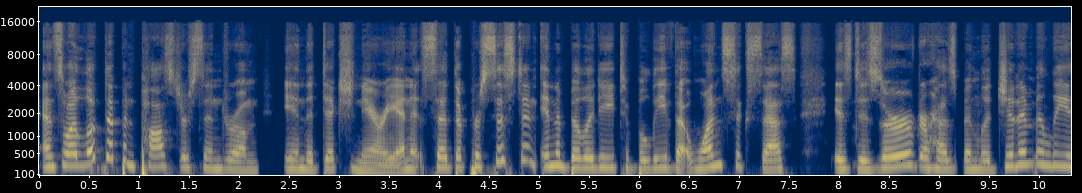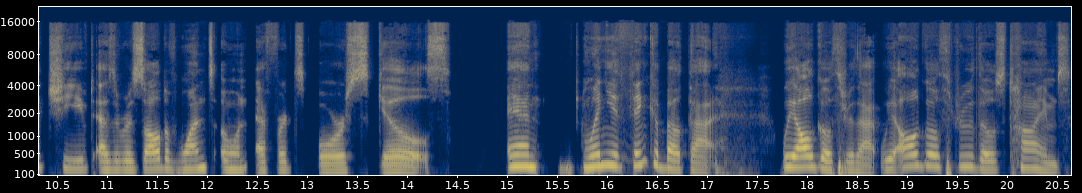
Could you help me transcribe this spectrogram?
And so I looked mm-hmm. up imposter syndrome in the dictionary and it said the persistent inability to believe that one's success is deserved or has been legitimately achieved as a result of one's own efforts or skills. And when you think about that, we all go through that. We all go through those times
